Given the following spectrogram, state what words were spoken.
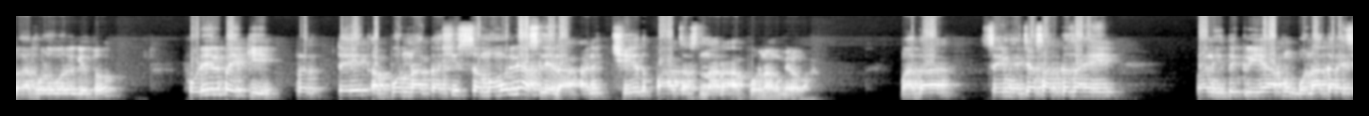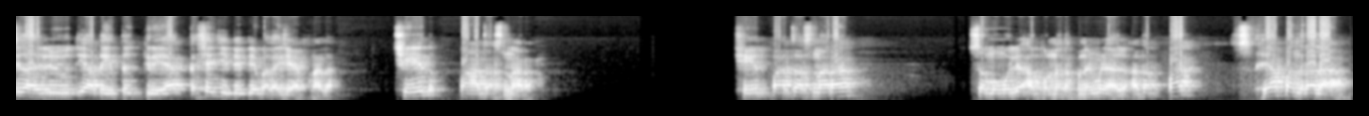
बघा थोडं वर घेतो. पुढील पैकी प्रत्येक अपूर्णांकाशी सममूल्य असलेला आणि छेद पाच असणारा अपूर्णांक मिळवा. मग आता सेम ह्याच्यासारखंच आहे. पण इथं क्रिया आपण गुन्हा करायची झालेली होती. आता इथं क्रिया कशाची येते ते बघायची आहे आपणाला. छेद पाच असणारा. छेद पाच असणारा सममूल्य अपूर्णांक आपल्याला मिळालं. आता पाच ह्या पंधराला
